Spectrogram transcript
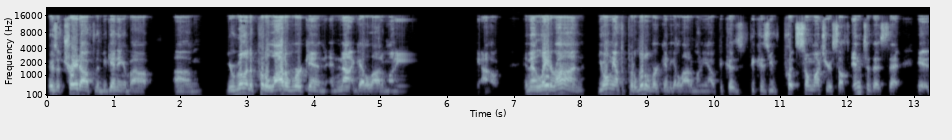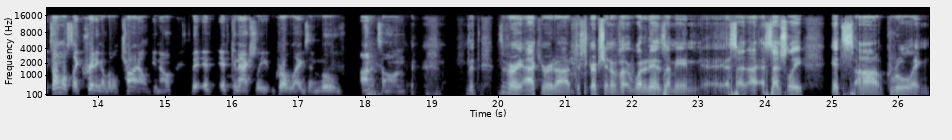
there's a trade off in the beginning about um, you're willing to put a lot of work in and not get a lot of money out and then later on you only have to put a little work in to get a lot of money out because because you've put so much of yourself into this that it's almost like creating a little child you know? That it, it can actually grow legs and move on its own. It's a very accurate uh, description of uh, what it is. I mean uh, essentially it's uh, grueling.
